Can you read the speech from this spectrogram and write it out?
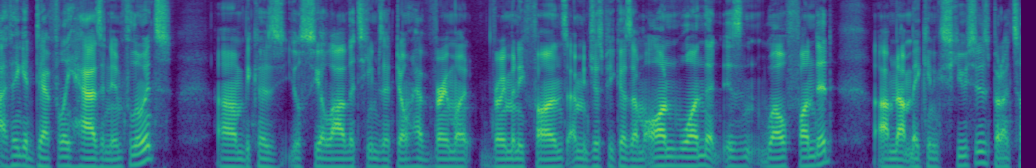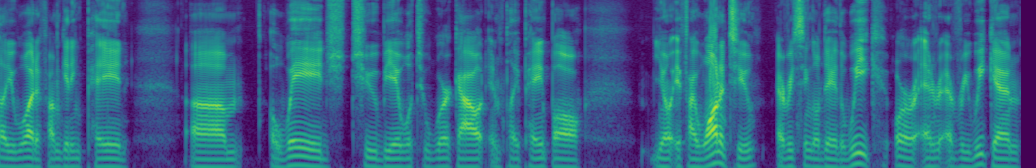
I think it definitely has an influence um, because you'll see a lot of the teams that don't have very much, very many funds. I mean, just because I'm on one that isn't well funded, I'm not making excuses. But I tell you what, if I'm getting paid um, a wage to be able to work out and play paintball you know, if I wanted to every single day of the week or every weekend,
